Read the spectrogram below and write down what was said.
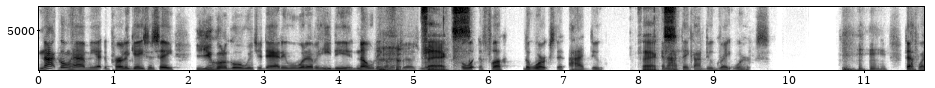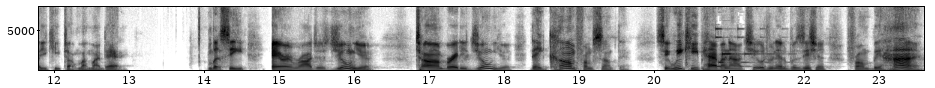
not gonna have me at the pearly gates and say you're gonna go with your daddy with whatever he did. No, they're gonna judge me Facts. for what the fuck the works that I do. Facts. And I think I do great works. That's why you keep talking about my daddy. But see, Aaron Rodgers Jr., Tom Brady Jr., they come from something. See, we keep having our children in a position from behind.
